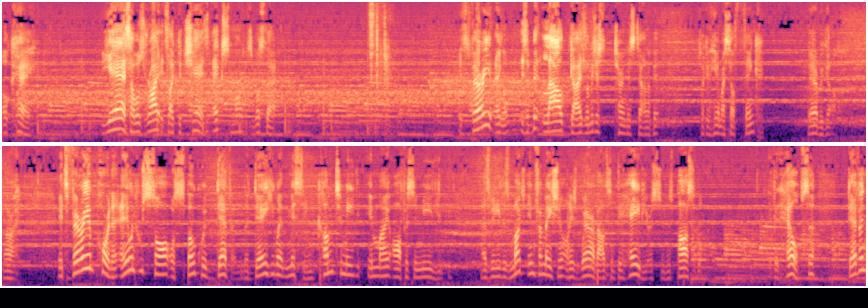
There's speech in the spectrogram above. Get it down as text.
Okay. Yes, I was right. It's like the chairs. X marks. What's that? It's very. Hang on. It's a bit loud, guys. Let me just turn this down a bit so I can hear myself think. There we go. Alright. It's very important that anyone who saw or spoke with Devon the day he went missing come to me in my office immediately, as we need as much information on his whereabouts and behavior as soon as possible. If it helps, uh, Devon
